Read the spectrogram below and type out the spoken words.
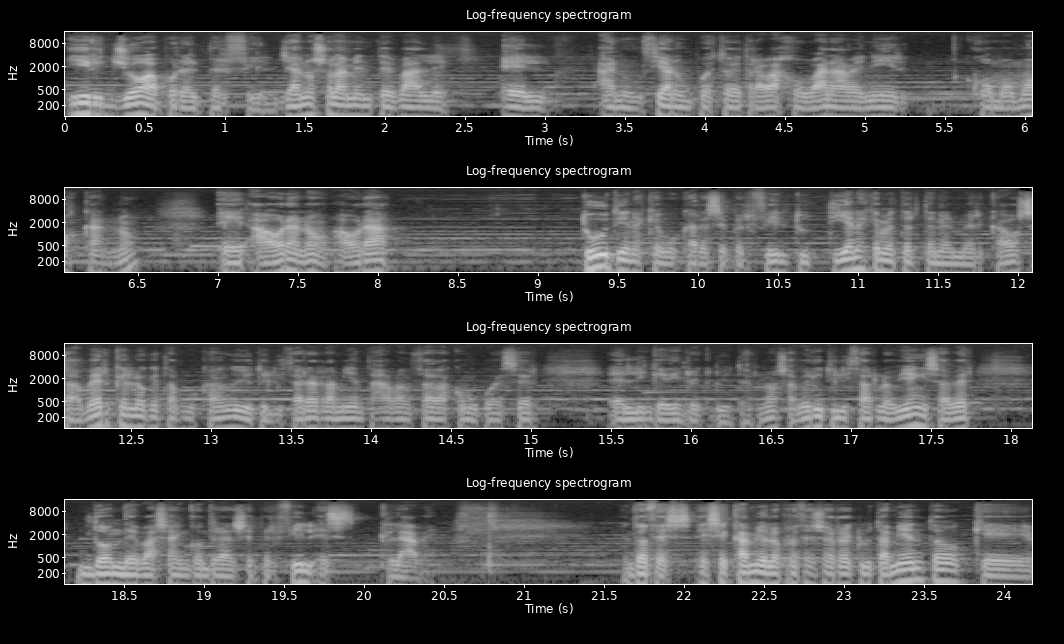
Ir yo a por el perfil. Ya no solamente vale el anunciar un puesto de trabajo, van a venir como moscas, ¿no? Eh, ahora no, ahora Tú tienes que buscar ese perfil, tú tienes que meterte en el mercado, saber qué es lo que estás buscando y utilizar herramientas avanzadas como puede ser el LinkedIn Recruiter, ¿no? Saber utilizarlo bien y saber dónde vas a encontrar ese perfil es clave. Entonces, ese cambio en los procesos de reclutamiento, que,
